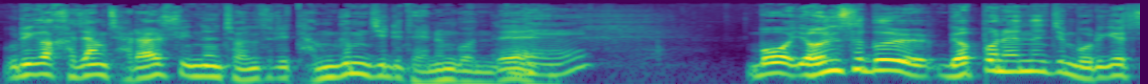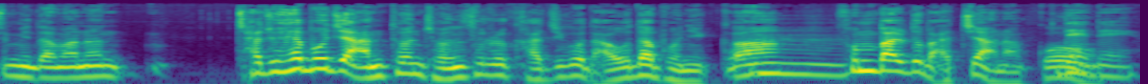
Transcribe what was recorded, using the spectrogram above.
우리가 가장 잘할 수 있는 전술이 담금질이 되는 건데 네. 뭐 연습을 몇 번 했는지 모르겠습니다만은 자주 해보지 않던 전술을 가지고 나오다 보니까 음. 손발도 맞지 않았고 네네.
